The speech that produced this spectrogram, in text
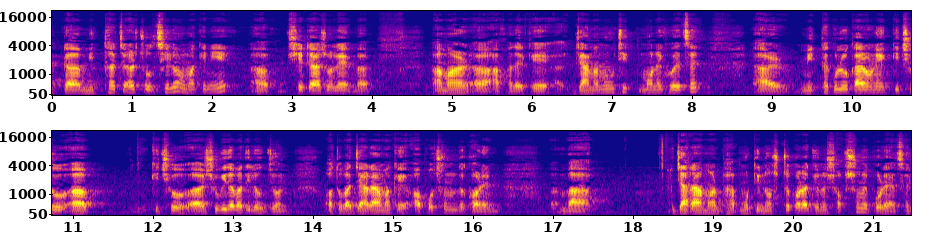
একটা মিথ্যাচার চলছিল আমাকে নিয়ে। সেটা আসলে আমার আপনাদেরকে জানানো উচিত মনে হয়েছে। আর মিথ্যাগুলোর কারণে কিছু কিছু সুবিধাবাদী লোকজন অথবা যারা আমাকে অপছন্দ করেন বা যারা আমার ভাবমূর্তি নষ্ট করার জন্য সবসময় পড়ে আছেন,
